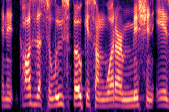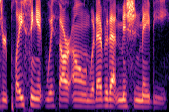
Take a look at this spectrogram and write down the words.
and it causes us to lose focus on what our mission is, replacing it with our own, whatever that mission may be.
